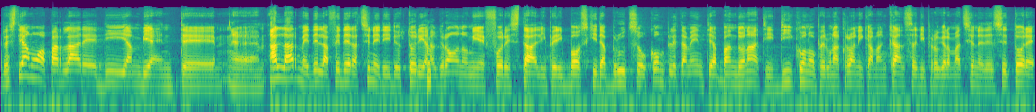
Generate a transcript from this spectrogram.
Restiamo a parlare di ambiente. Eh, allarme della Federazione dei dottori agronomi e forestali per i boschi d'Abruzzo completamente abbandonati, dicono per una cronica mancanza di programmazione del settore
